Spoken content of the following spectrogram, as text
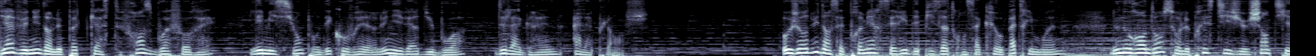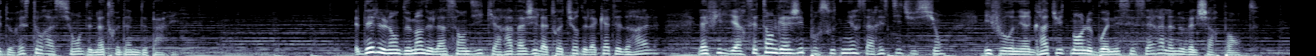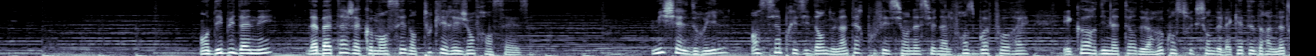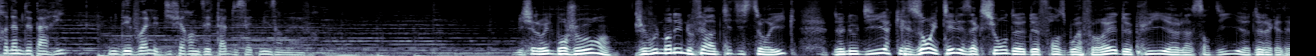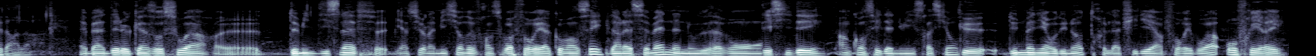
Bienvenue dans le podcast France Bois Forêt, l'émission pour découvrir l'univers du bois, de la graine à la planche. Aujourd'hui, dans cette première série d'épisodes consacrés au patrimoine, nous nous rendons sur le prestigieux chantier de restauration de Notre-Dame de Paris. Dès le lendemain de l'incendie qui a ravagé la toiture de la cathédrale, la filière s'est engagée pour soutenir sa restitution et fournir gratuitement le bois nécessaire à la nouvelle charpente. En début d'année, l'abattage a commencé dans toutes les régions françaises. Michel Druil, ancien président de l'interprofession nationale France Bois Forêt et coordinateur de la reconstruction de la cathédrale Notre-Dame de Paris, nous dévoile les différentes étapes de cette mise en œuvre. Michel Druil, bonjour. Je vais vous demander de nous faire un petit historique, de nous dire quelles ont été les actions de, France Bois Forêt depuis euh, l'incendie euh, de la cathédrale. Eh ben, dès le 15 au soir, euh, 2019, bien sûr, la mission de François Forêt a commencé. Dans la semaine, nous avons décidé en conseil d'administration que, d'une manière ou d'une autre, la filière forêt-bois offrirait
